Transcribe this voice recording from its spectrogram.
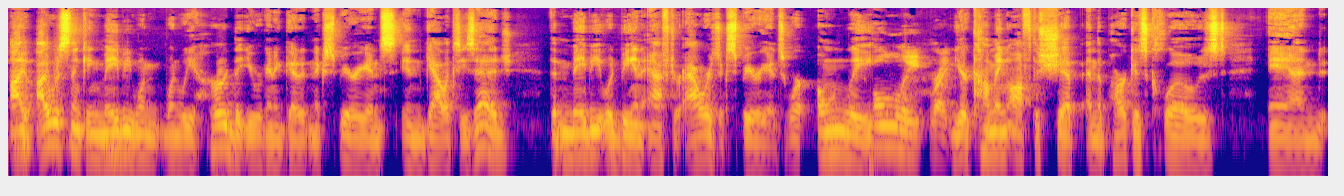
I, I was thinking maybe when, when we heard that you were going to get an experience in Galaxy's Edge, that maybe it would be an after hours experience where only only right. you're coming off the ship and the park is closed and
